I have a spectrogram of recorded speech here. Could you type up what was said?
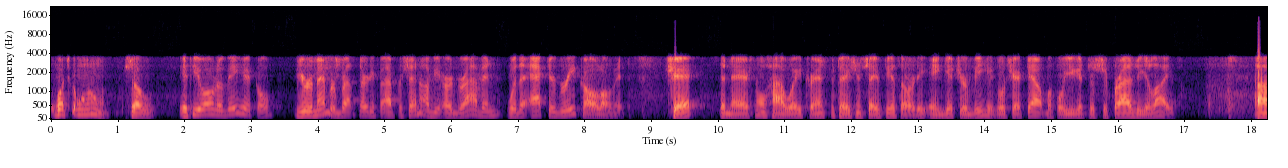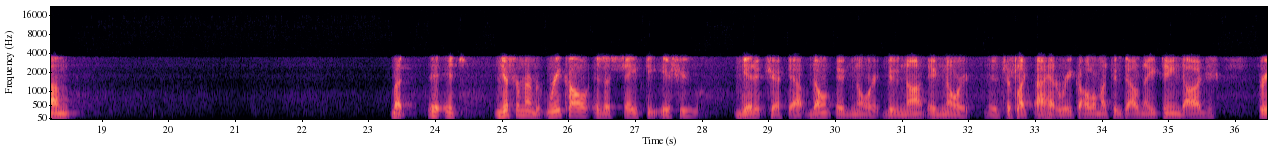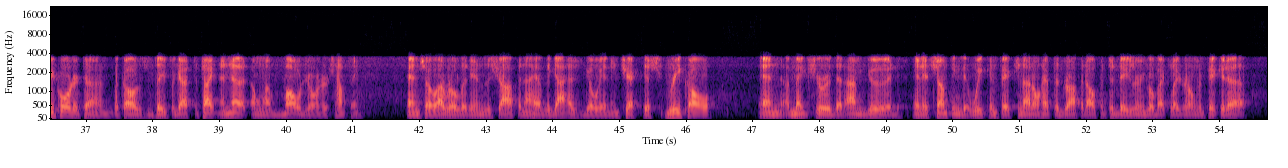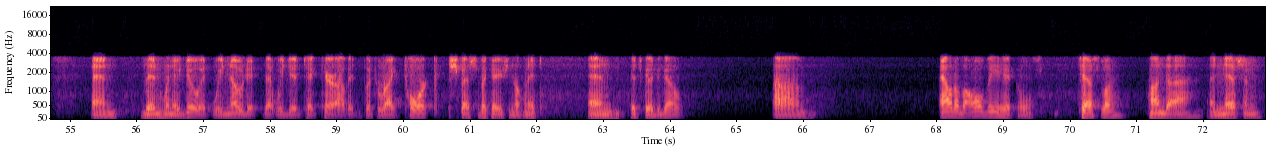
what's going on? So if you own a vehicle you remember about 35% of you are driving with an active recall on it. Check the National Highway Transportation Safety Authority and get your vehicle checked out before you get the surprise of your life. Um, but it's just remember recall is a safety issue. Get it checked out. Don't ignore it. Do not ignore it. It's just like I had a recall on my 2018 Dodge three quarter ton because they forgot to tighten a nut on a ball joint or something. And so I roll it into the shop and I have the guys go in and check this recall and make sure that I'm good and it's something that we can fix and I don't have to drop it off at the dealer and go back later on and pick it up. And then when they do it, we note it that we did take care of it, put the right torque specification on it, and it's good to go. Um, out of all vehicles, Tesla, Hyundai, and Nissan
